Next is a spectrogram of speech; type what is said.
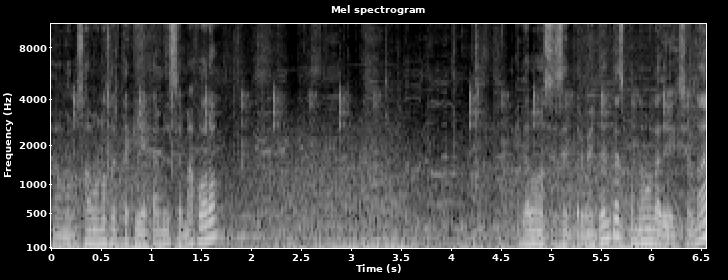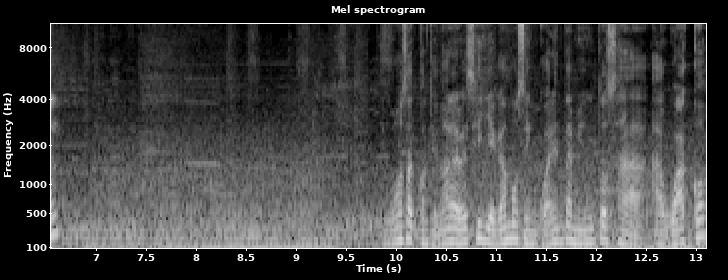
Vámonos, vámonos, ahorita que ya cambia el semáforo Quitámonos esas intermitentes, ponemos la direccional vamos a continuar a ver si llegamos en 40 minutos a, a Waco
